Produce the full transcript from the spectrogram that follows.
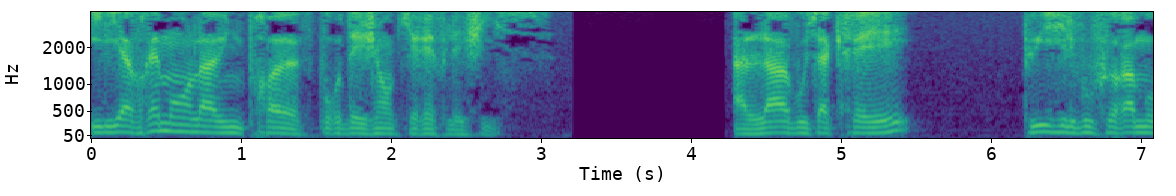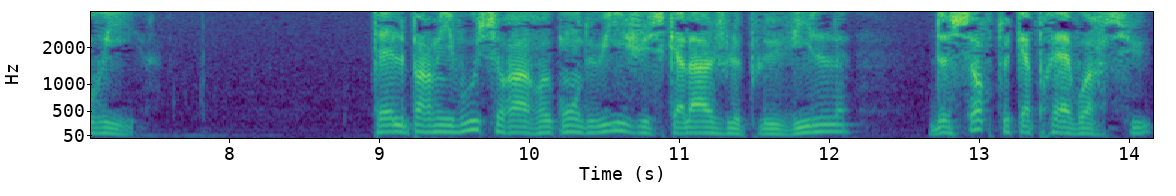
Il y a vraiment là une preuve pour des gens qui réfléchissent. Allah vous a créé, puis il vous fera mourir. Tel parmi vous sera reconduit jusqu'à l'âge le plus vil, de sorte qu'après avoir su,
